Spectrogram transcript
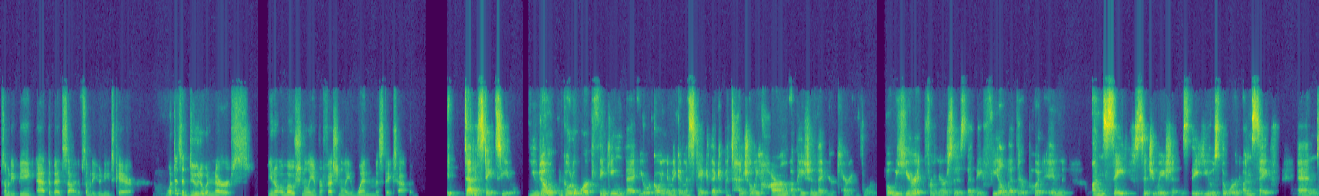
somebody being at the bedside of somebody who needs care, what does it do to a nurse, you know, emotionally and professionally when mistakes happen? It devastates you you don't go to work thinking that you're going to make a mistake that could potentially harm a patient that you're caring for. But we hear it from nurses that they feel that they're put in unsafe situations. They use the word unsafe. And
